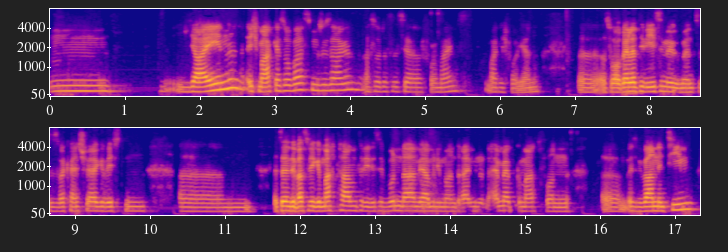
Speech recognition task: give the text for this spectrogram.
Mm, Jein, ich mag ja sowas, muss ich sagen. Also das ist ja voll meins, mag ich voll gerne. Äh, es war auch relativ easy Movements, es war kein Schwergewichten. Ähm, letztendlich, was wir gemacht haben, für die, die sich wundern, wir haben immer einen 3 Minuten M-Rap gemacht von, ähm, also wir waren ein Team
